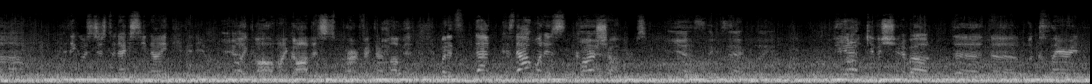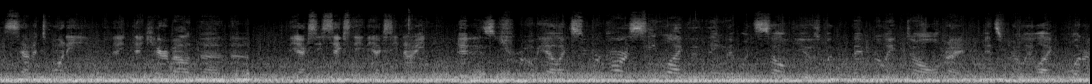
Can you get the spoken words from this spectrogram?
Um, I think it was just an XC90 video. Yeah. Like, oh my god, this is perfect. I love it. But it's that because that one is car shoppers. Yes, exactly. They don't give a shit about the, the McLaren 720. They, they care about the, the, the XC60, the XC90. It is true, yeah. Like supercars seem like the thing that would sell views, but they really don't. Right. It's really like what do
